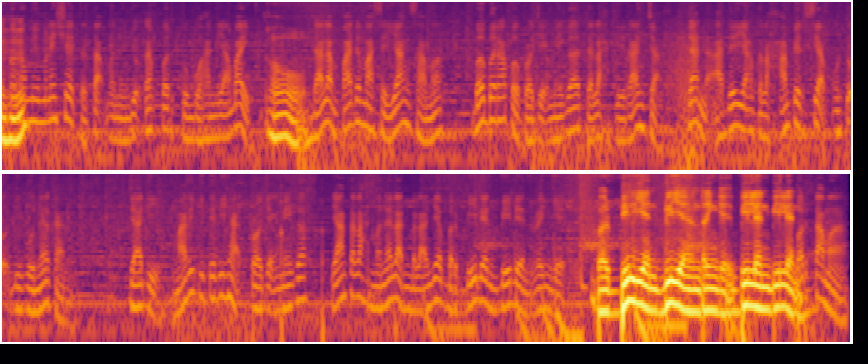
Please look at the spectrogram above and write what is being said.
ekonomi Malaysia tetap menunjukkan pertumbuhan yang baik. oh Dalam pada masa yang sama, beberapa projek mega telah dirancang dan ada yang telah hampir siap untuk digunakan. Jadi, mari kita lihat projek mega yang telah menelan belanja berbilion-bilion ringgit. berbilion-bilion ringgit bilion-bilion Pertama,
